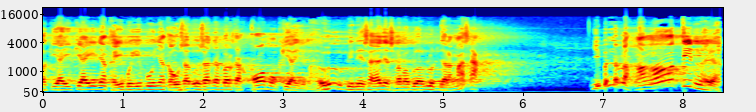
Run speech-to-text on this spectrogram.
Ke kiai-kiainya ke ibu-ibunya ke ustad-ustadnya berkah. Komo kiai mah. Uh, bini saya aja selama bulan mulut jarang masak. Ya bener lah ya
